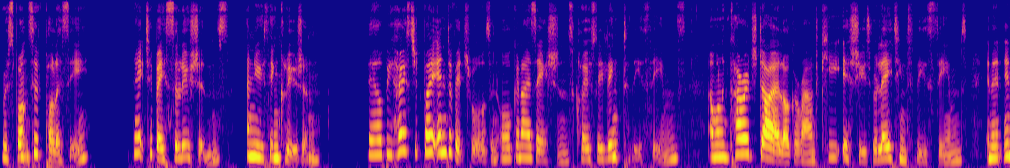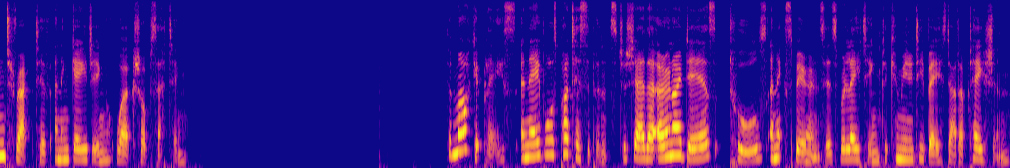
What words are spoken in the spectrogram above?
responsive policy, nature-based solutions, and youth inclusion. They will be hosted by individuals and organisations closely linked to these themes and will encourage dialogue around key issues relating to these themes in an interactive and engaging workshop setting. The Marketplace enables participants to share their own ideas, tools and experiences relating to community-based adaptation.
